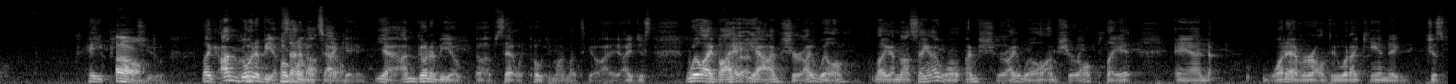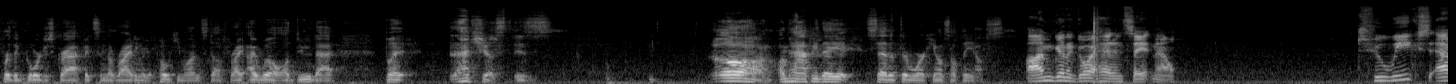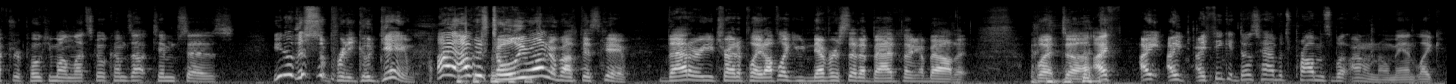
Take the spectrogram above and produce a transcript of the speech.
Hey Oh. Pikachu. Like I'm going to be upset Pokemon about Let's that Go. game. Yeah, I'm going to be uh, upset with Pokemon Let's Go. I, I just will I buy it? Yeah, I'm sure I will. Like I'm not saying I won't. I'm sure I will. I'm sure I'll play it and whatever. I'll do what I can to just for the gorgeous graphics and the writing of the Pokemon stuff. Right? I will. I'll do that. But that just is. Ugh. I'm happy they said that they're working on something else. I'm gonna go ahead and say it now. Two weeks after Pokemon Let's Go comes out, Tim says, "You know, this is a pretty good game. I, I was totally wrong about this game." That, or you try to play it off like you never said a bad thing about it. But uh, I, I, I, I think it does have its problems, but I don't know, man. Like,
